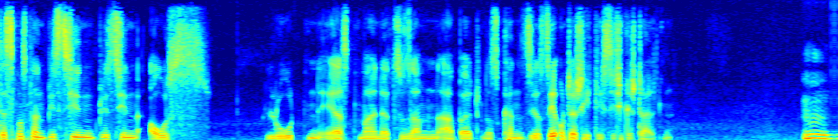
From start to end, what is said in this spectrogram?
Das muss man ein bisschen, bisschen ausloten erstmal in der Zusammenarbeit und das kann sehr, sehr unterschiedlich sich gestalten. Mhm.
